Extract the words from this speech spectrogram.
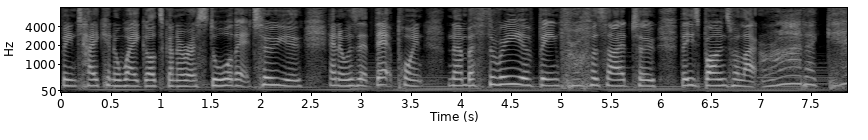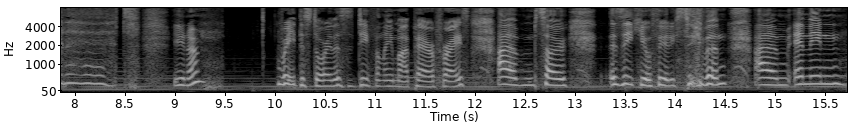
been taken away, God's going to restore that to you. And it was at that point, number three of being prophesied to, these bones were like, right, I get it, you know? read the story. This is definitely my paraphrase. Um, so, Ezekiel 37. Um, and then,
